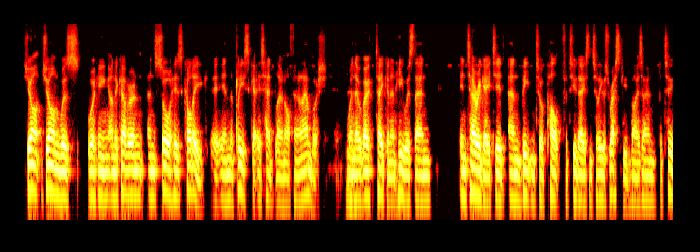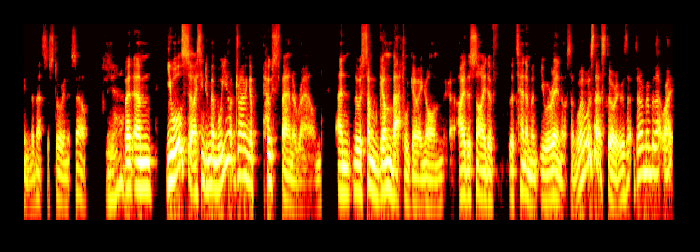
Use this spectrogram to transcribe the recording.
John, John was working undercover and, and saw his colleague in the police get his head blown off in an ambush when they were both taken, and he was then interrogated and beaten to a pulp for two days until he was rescued by his own platoon. But that's a story in itself. Yeah. But um, you also, I seem to remember, were you not driving a post van around and there was some gun battle going on either side of the tenement you were in or something? What was that story? Was that, do I remember that right?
